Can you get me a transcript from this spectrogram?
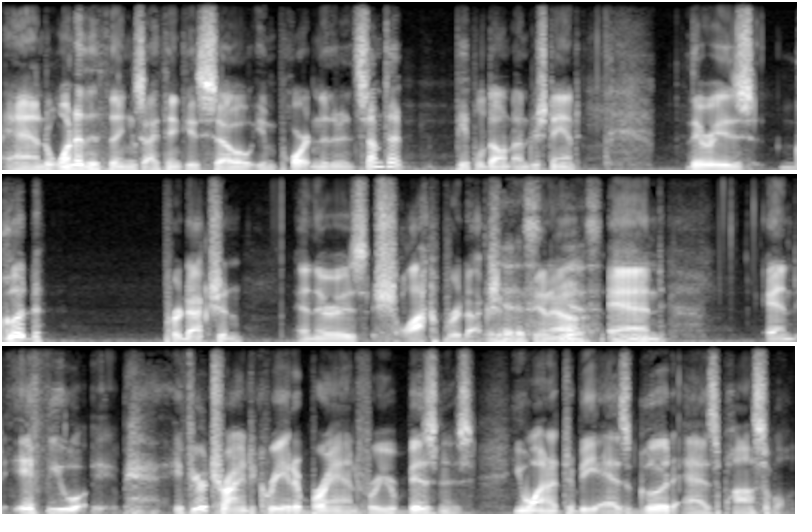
And one of the things I think is so important, and sometimes people don't understand, there is good production and there is schlock production. Yes, you know, yes, mhm. and and if you if you're trying to create a brand for your business, you want it to be as good as possible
